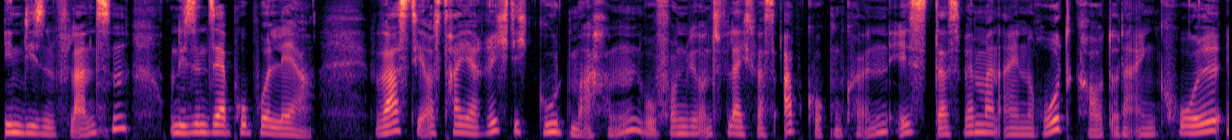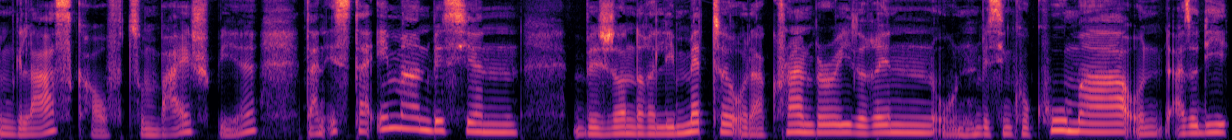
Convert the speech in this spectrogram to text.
in diesen Pflanzen und die sind sehr populär. Was die Australier richtig gut machen, wovon wir uns vielleicht was abgucken können, ist, dass wenn man ein Rotkraut oder einen Kohl im Glas kauft zum Beispiel, dann ist da immer ein bisschen besondere Limette oder Cranberry drin und ein bisschen Kurkuma und also die,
